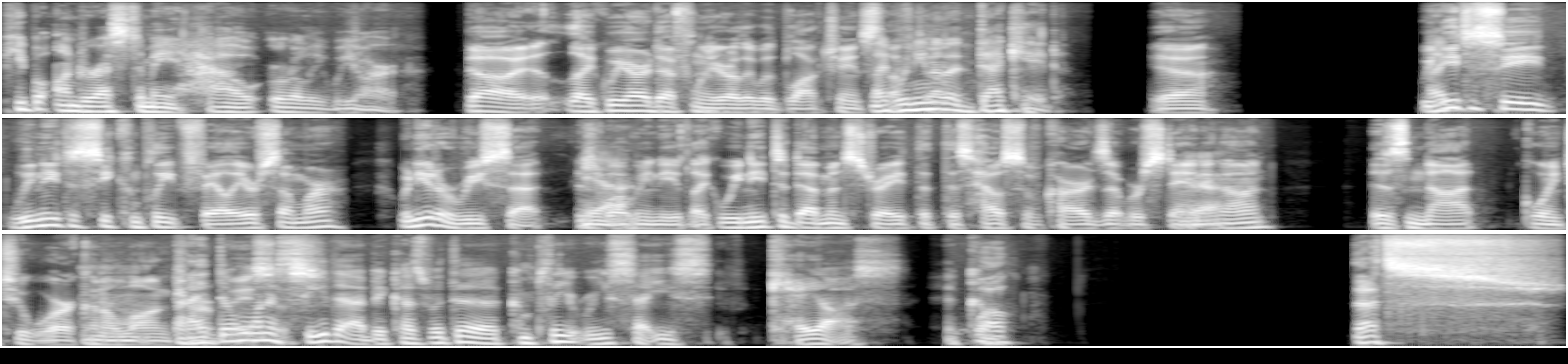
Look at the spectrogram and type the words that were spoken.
people underestimate how early we are. no, like we are definitely early with blockchain stuff. Like we need though. another decade. Yeah. We Like- need to see we need to see complete failure somewhere. We need a reset is Yeah. what we need. Like we need to demonstrate that this house of cards that we're standing Yeah. on is not going to work on a long But I don't want to see that because with the complete reset, you see chaos. Well, that's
